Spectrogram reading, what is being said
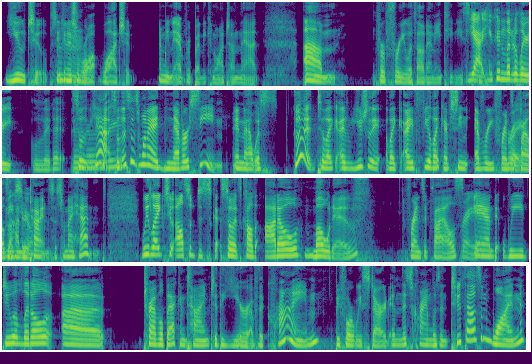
YouTube, so you can just Mm-hmm. watch it. I mean, everybody can watch on that, um, for free without any TV. Stuff. Yeah, you can literally lit it. So yeah, so this is one I had never seen, and that was good. To like, I usually like I feel like I've seen every Forensic Right, Files a hundred times. This one I hadn't. We like to also discuss. So it's called Automotive Forensic Files, Right. and we do a little uh travel back in time to the year of the crime before we start. And this crime was in 2001,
